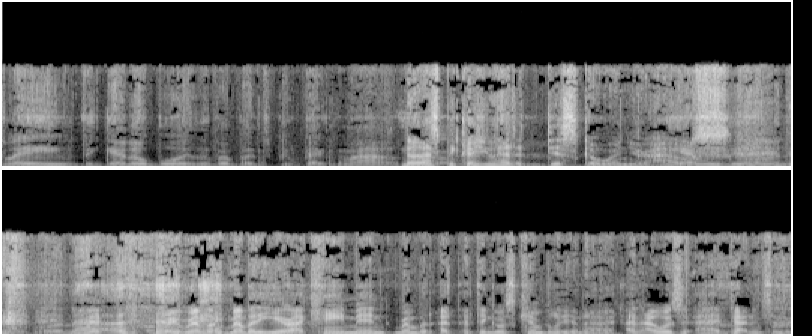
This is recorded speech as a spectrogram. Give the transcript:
Flav, the Geto Boys. We brought a bunch of people back to my house. No, that's because you had a disco in your house. Yeah, we did have a disco. Yeah. Wait, remember, remember the year I came in? Remember, I, I think it was Kimberly and I, and I was, I had gotten into the,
